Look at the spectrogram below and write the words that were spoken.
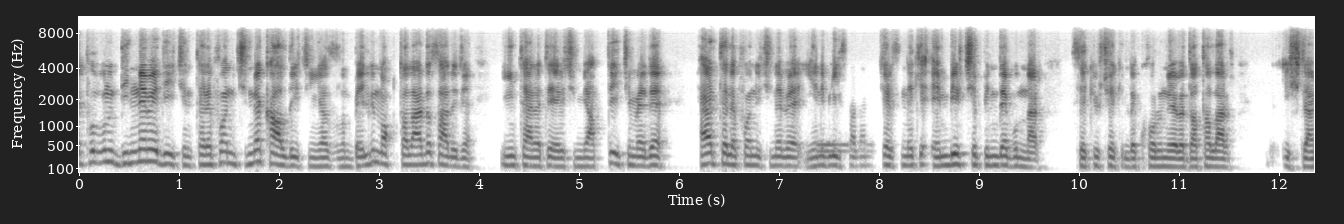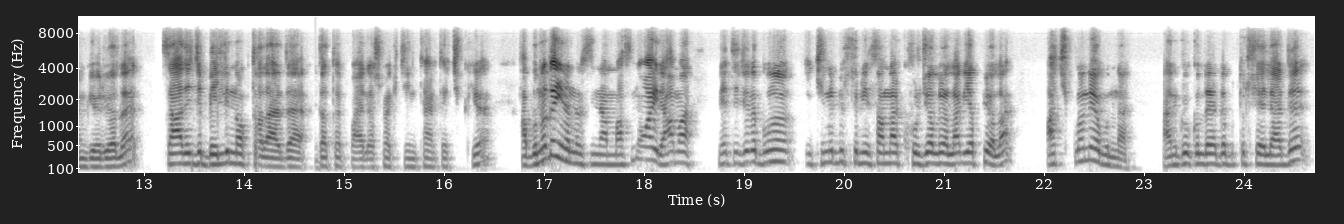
Apple bunu dinlemediği için, telefon içinde kaldığı için yazılım belli noktalarda sadece internete erişim yaptığı için ve de her telefonun içine ve yeni bilgisayarların içerisindeki M1 çipinde bunlar secure şekilde korunuyor ve datalar işlem görüyorlar. Sadece belli noktalarda data paylaşmak için internete çıkıyor. Ha buna da inanırsın inanmazsın o ayrı ama neticede bunu içini bir sürü insanlar kurcalıyorlar, yapıyorlar. Açıklanıyor bunlar. Hani Google'da ya da bu tür şeylerde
